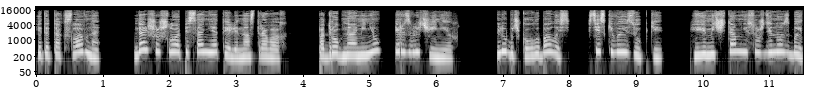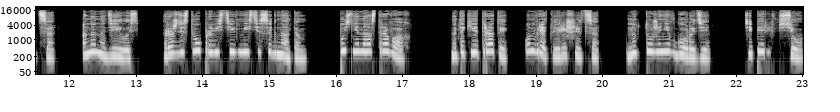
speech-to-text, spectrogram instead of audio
Это так славно. Дальше шло описание отеля на островах, подробно о меню и развлечениях. Любочка улыбалась, стискивая зубки. Ее мечтам не суждено сбыться. Она надеялась Рождество провести вместе с Игнатом. Пусть не на островах. На такие траты он вряд ли решится, но тоже не в городе. Теперь все.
